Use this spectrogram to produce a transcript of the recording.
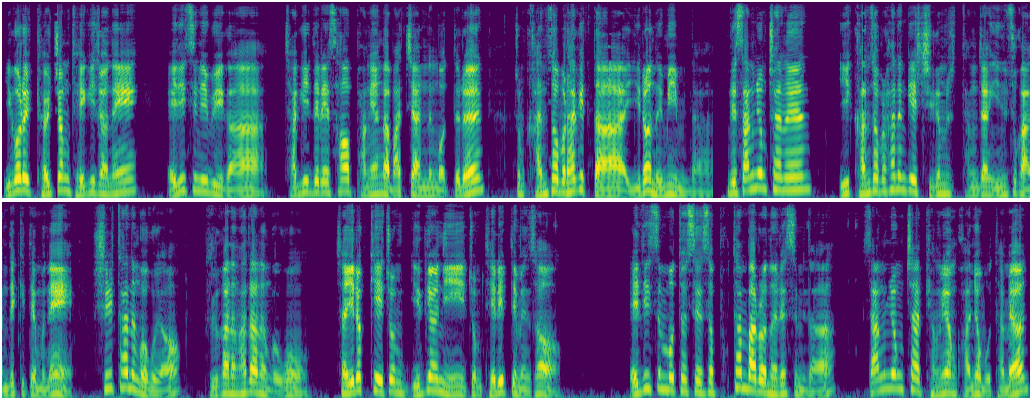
이거를 결정되기 전에 에디슨 EV가 자기들의 사업 방향과 맞지 않는 것들은 좀 간섭을 하겠다 이런 의미입니다. 근데 쌍용차는 이 간섭을 하는 게 지금 당장 인수가 안 됐기 때문에 싫다는 거고요. 불가능하다는 거고. 자 이렇게 좀 의견이 좀 대립되면서 에디슨 모터스에서 폭탄 발언을 했습니다. 쌍용차 경영 관여 못하면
